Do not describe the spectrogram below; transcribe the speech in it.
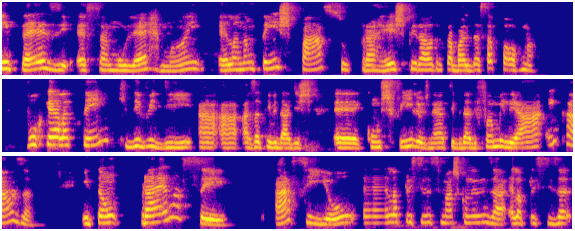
Em tese, essa mulher mãe, ela não tem espaço para respirar o trabalho dessa forma, porque ela tem que dividir a, a, as atividades é, com os filhos, né, atividade familiar em casa. Então, para ela ser a CEO, ela precisa se masculinizar, ela precisa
